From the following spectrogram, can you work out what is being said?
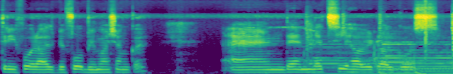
three four hours before Bhima Shankar, and then let's see how it all goes.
